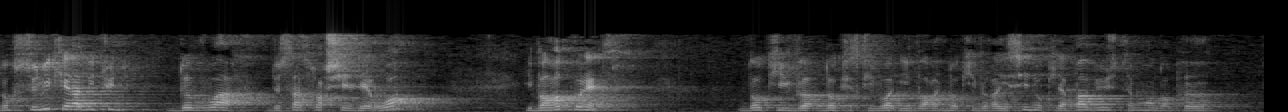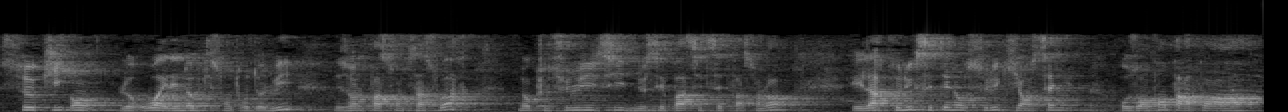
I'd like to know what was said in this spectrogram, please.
Donc celui qui a l'habitude de voir, de s'asseoir chez des rois, il va reconnaître donc il va, donc ce qu'il voit, il donc il verra ici, donc il n'a pas vu justement donc euh, ceux qui ont le roi et les nobles qui sont autour de lui, ils ont une façon de s'asseoir. Donc celui-ci ne sait pas si de cette façon-là. Et que c'était celui qui enseigne aux enfants par rapport à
